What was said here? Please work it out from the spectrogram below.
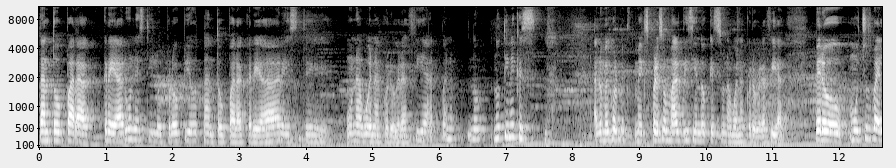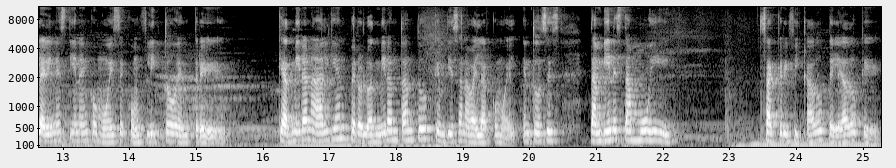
tanto para crear un estilo propio, tanto para crear este una buena coreografía. Bueno, no, no tiene que a lo mejor me, me expreso mal diciendo que es una buena coreografía, pero muchos bailarines tienen como ese conflicto entre que admiran a alguien, pero lo admiran tanto que empiezan a bailar como él. Entonces, también está muy sacrificado, peleado que,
